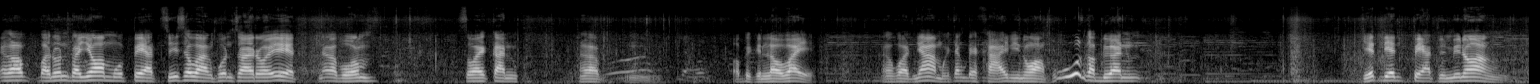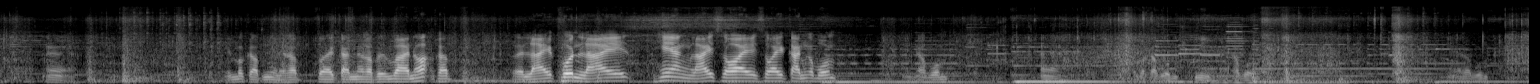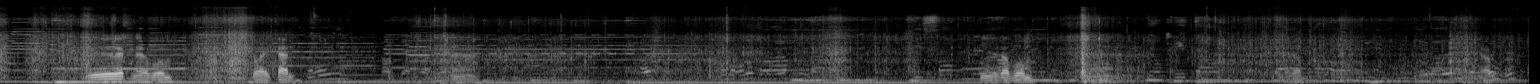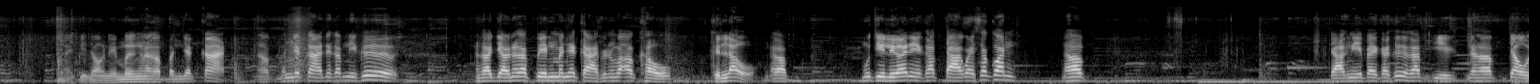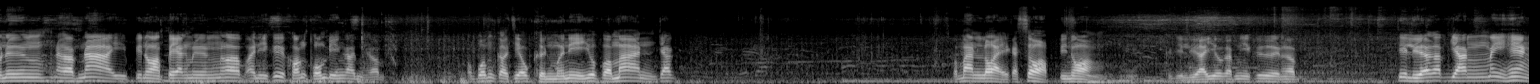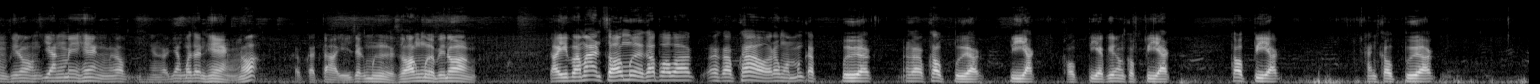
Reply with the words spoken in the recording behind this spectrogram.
นะครับบานนพยอมหมู่แปดสีสว่างพลทรายร้อยเอ็ดนะครับผมซอยกันนะครับเอาไปกินเหล้าไว้นะครับหอดย่ามก็จังไปขายพี่น้องพูดกับเดือนเจ็ดเดือนแปดเป็นพี่น้องเห็นมากับนี่นะครับซอยกันนะครับเป็นวาเนาะครับหลายคนหลายแห้งหลายซอยซอยกันครับผมนะครับผมอ่ามากับผมนี่นะครับผมนี่นะครับผม ยืดนะครับผมซอยกันนี่นะครับผมนะครับครับพี่น้องในเมืองนะครับ บรรยากาศนะครับบรรยากาศนะครับนี่คือนะครับเดี๋ยวนะครับเป็นบรรยากาศเป็นว่าเอาเข่าขึ้นเล่านะครับมุทีเหลือนี่ครับตากไว้สักก้อนนะครับ จากนี้ไปก็คือครับอีกนะครับ เจ้าหนึ่งนะครับ หน้าอีกพี่น้องแปลงหนึ่งนะครับ อันนี้คือของผมเองครับครับของผมก็เจียวขึ้นมือนี้อยู่ประมาณจักประมาณร้อยกระสอบพี่น้องก็จะเหลืออยู่ครับนี่คือนะครับ ที่เหลือครับยังไม่แห้งพี่น้องยังไม่แห้งนะครับยังยังไม่ทันแห้งเนาะกับกระต่ายอีกจักมือสองมือพี่น้องตายประมาณสองมือครับเพราะว่านะครับข้าวทั้งหมดมันกับเปลือกนะครับข้าวเปลือกเปียกเขาเปียกพี่น้องเขาเปียก ข้าวเปียกหันข้าวเปลือก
